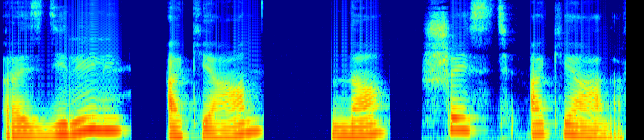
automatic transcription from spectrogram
разделили океан на шесть океанов.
